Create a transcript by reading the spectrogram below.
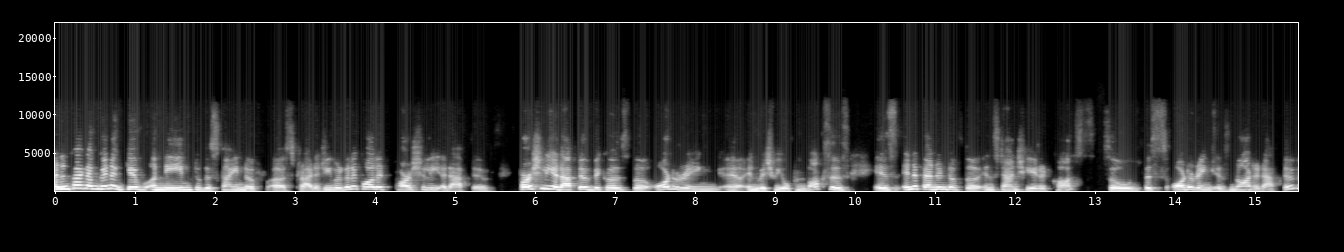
And in fact, I'm going to give a name to this kind of uh, strategy. We're going to call it partially adaptive. Partially adaptive because the ordering uh, in which we open boxes is independent of the instantiated costs. So this ordering is not adaptive.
